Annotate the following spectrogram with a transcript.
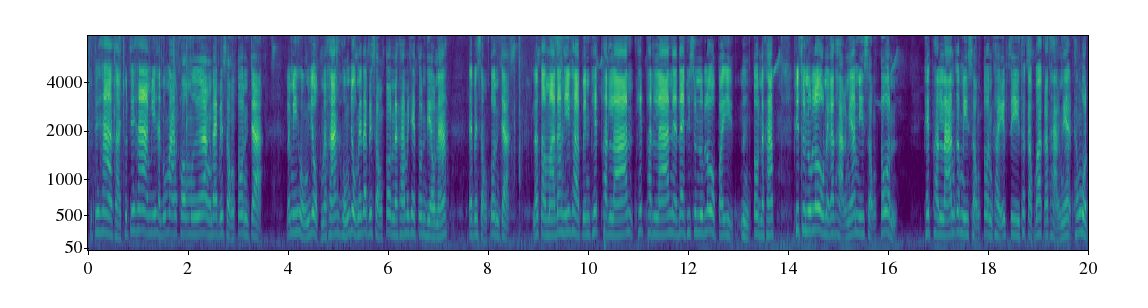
ชุดที่ห้าค่ะ ชุดที่ห้ามีหนุมานคลองเมืองได้ไปสองต้นจ้ะแล้วมีหงหยกนะคะ หงหยกนี่ได้ไปสองต้นนะคะ ไม่ใช่ต้นเดียวนะ ได้ไปสองต้นจ้ะแล้วต่อมาด้านนี้ค่ะ เป็นเพชรพันล้าน เพชรพันล้านเนี่ยได้พิษณุโลกไปอีกหนึ่งต้นนะคะ พิษณุโลกในกระถางเนี้ยมีสองต้น เพชรพันล้านก็มีสองต้นค่ะ FC เท่ากับว่ากระถางเนี้ยทั้งหมด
